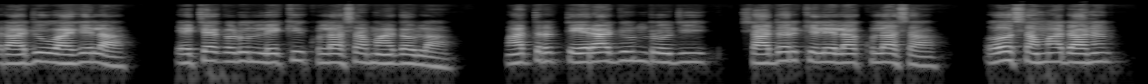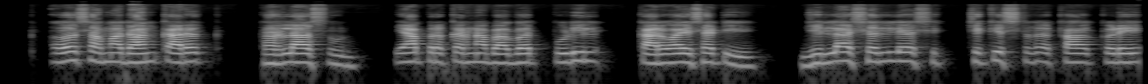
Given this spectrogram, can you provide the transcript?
राजू वाघेला याच्याकडून लेखी खुलासा मागवला. मात्र तेरा जून रोजी सादर केलेला खुलासा असमाधान असमाधानकारक ठरला असून या प्रकरणाबाबत पुढील कारवाईसाठी जिल्हा शल्य चिकित्सकाकडे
